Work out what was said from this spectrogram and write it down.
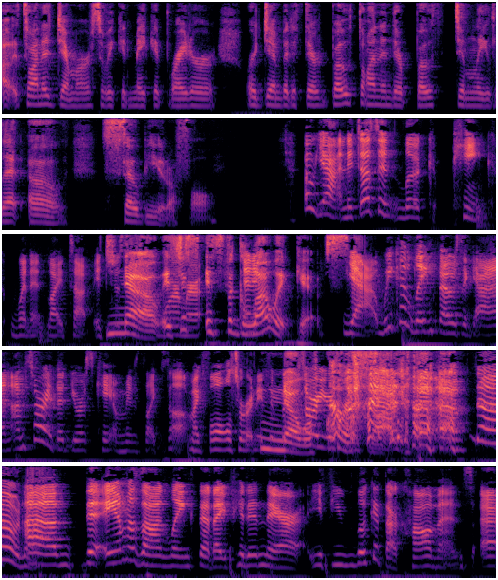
it's on a dimmer, so we can make it brighter or dim. But if they're both on and they're both dimly lit, oh, so beautiful. Oh yeah, and it doesn't look pink when it lights up. It's just no, it's just, it's the glow it, gives. Yeah, we can link those again. I'm sorry that yours came. I mean, it's like it's not my fault or anything. No, sorry of course not. bad. um, No, no. um, the Amazon link that I put in there, if you look at the comments, uh,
